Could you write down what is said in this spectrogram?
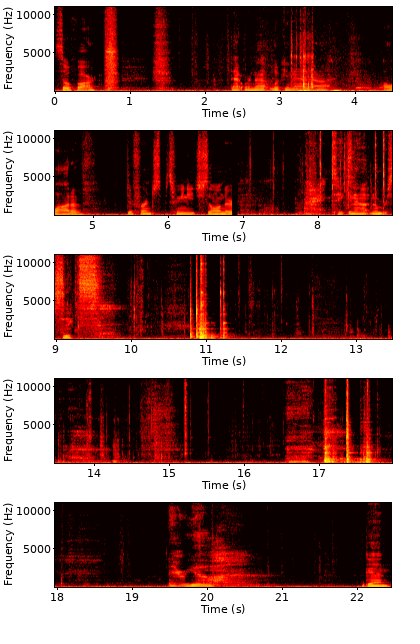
so far that we're not looking at uh, a lot of difference between each cylinder. taking out number six. there we go again,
